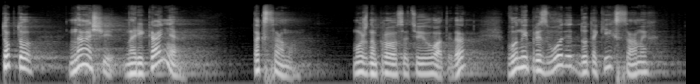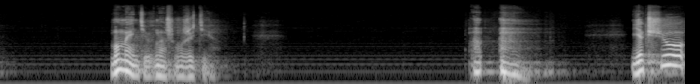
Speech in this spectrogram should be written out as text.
Тобто, наші нарікання так само можна проасоціювати, да? вони призводять до таких самих моментів в нашому житті. Якщо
